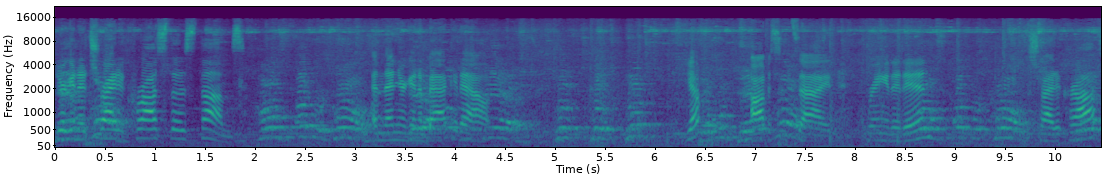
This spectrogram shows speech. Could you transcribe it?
You're gonna try to cross those thumbs. And then you're gonna back it out. Yep, opposite side. Bringing it in, try to cross,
